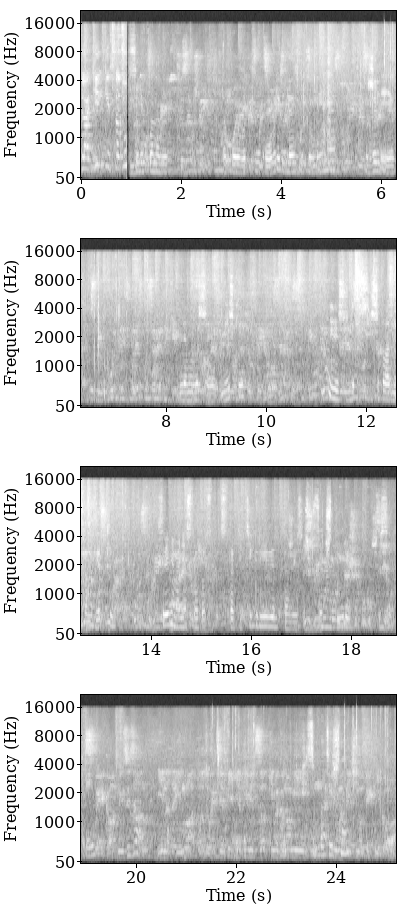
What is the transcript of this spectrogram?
Да, тільки в саду. Силиконовый такой вот коврик для изготовления желеек для малышей мишки ну, или ш- шоколадные конфетки. В среднем они стоят от 105 гривен, даже если 64, 63. Спекотний сезон і надаємо до 25% економії Симпатично. на кліматичну техніку.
